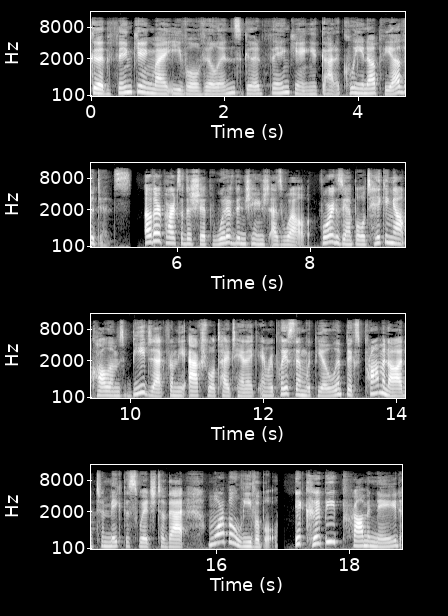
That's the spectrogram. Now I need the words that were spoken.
Good thinking, my evil villains. Good thinking. You gotta clean up the evidence. Other parts of the ship would have been changed as well. For example, taking out columns B deck from the actual Titanic and replace them with the Olympics promenade to make the switch to that more believable. It could be promenade.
